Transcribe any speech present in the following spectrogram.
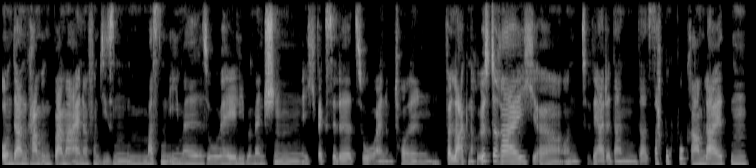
und dann kam irgendwann mal einer von diesen Massen-E-Mail, so, hey, liebe Menschen, ich wechsle zu einem tollen Verlag nach Österreich äh, und werde dann das Sachbuchprogramm leiten.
